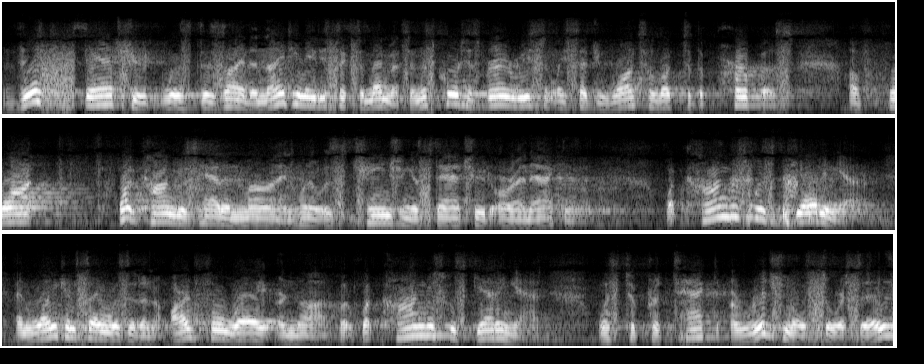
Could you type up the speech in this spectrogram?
This statute was designed, the 1986 amendments, and this court has very recently said you want to look to the purpose of what, what Congress had in mind when it was changing a statute or enacting it. What Congress was getting at, and one can say was it an artful way or not, but what Congress was getting at was to protect original sources,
